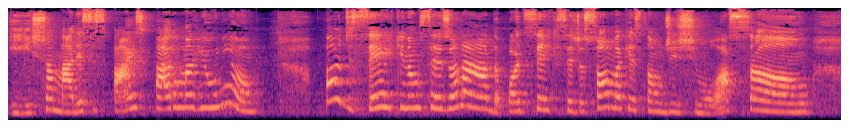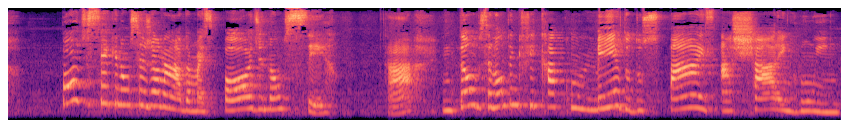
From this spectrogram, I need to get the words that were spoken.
e chamar esses pais para uma reunião. Pode ser que não seja nada, pode ser que seja só uma questão de estimulação, Pode ser que não seja nada, mas pode não ser, tá? Então você não tem que ficar com medo dos pais acharem ruim.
